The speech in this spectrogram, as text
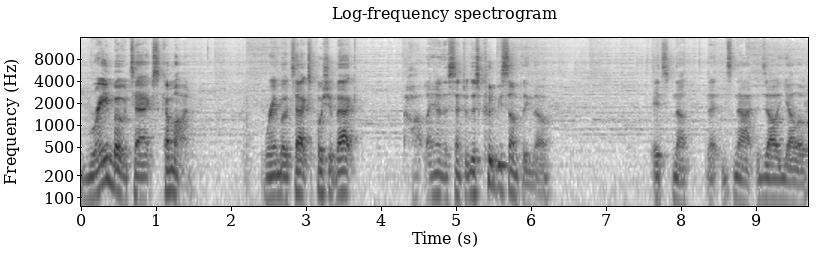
Rainbow text, come on. Rainbow text, push it back. Oh, land in the center. This could be something though. It's not. It's not. It's all yellow.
